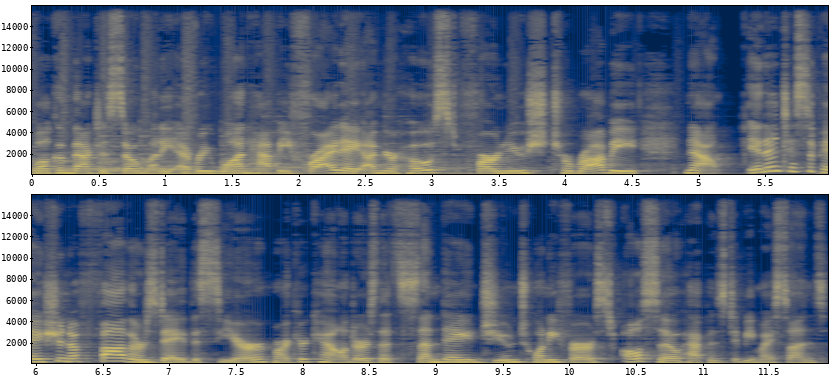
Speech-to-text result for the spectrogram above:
Welcome back to So Money, everyone. Happy Friday. I'm your host, Farnoosh Torabi. Now, in anticipation of Father's Day this year, mark your calendars. That's Sunday, June 21st. Also happens to be my son's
